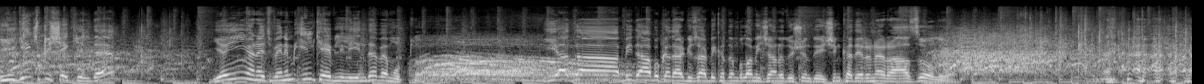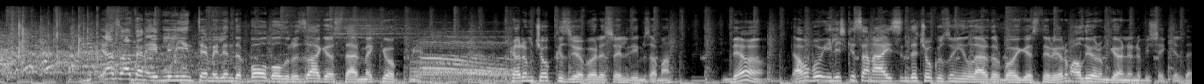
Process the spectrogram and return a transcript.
İlginç bir şekilde yayın yönetmenim ilk evliliğinde ve mutlu. Ya da bir daha bu kadar güzel bir kadın bulamayacağını düşündüğü için kaderine razı oluyor. ya zaten evliliğin temelinde bol bol rıza göstermek yok mu? Karım çok kızıyor böyle söylediğim zaman. Değil mi? Ama bu ilişki sanayisinde çok uzun yıllardır boy gösteriyorum. Alıyorum gönlünü bir şekilde.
